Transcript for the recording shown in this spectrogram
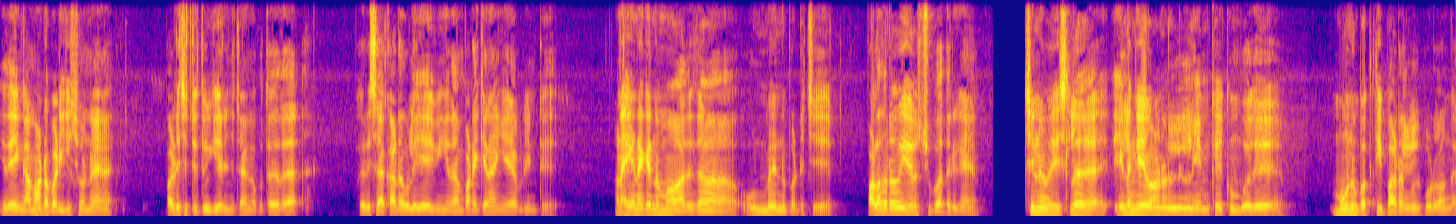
இதை எங்கள் அம்மாட்ட படிக்க சொன்னேன். படிச்சுட்டு தூக்கி எறிஞ்சிட்டாங்க புத்தகத்தை. பெருசாக கடவுளையே இவங்க தான் படைக்கிறாங்க அப்படின்ட்டு. ஆனால் எனக்கு என்னமோ அதுதான் உண்மைன்னு பட்டுச்சு. பல தடவை யோசிச்சு பார்த்துருக்கேன். சின்ன வயசில் இலங்கை வானொலி நிலையம் கேட்கும்போது மூணு பக்தி பாடல்கள் போடுவாங்க.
